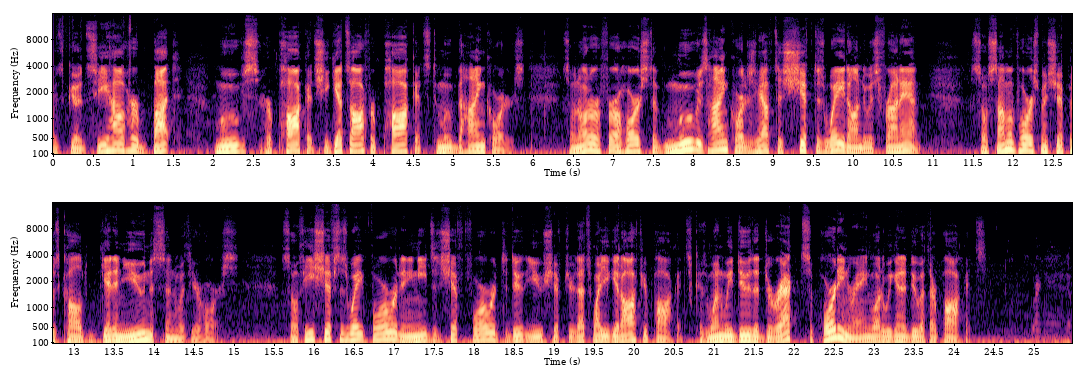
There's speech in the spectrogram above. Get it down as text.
was good. See how her butt moves her pockets. She gets off her pockets to move the hindquarters. So in order for a horse to move his hindquarters, you have to shift his weight onto his front end. So some of horsemanship is called get in unison with your horse. So if he shifts his weight forward and he needs it shift forward to do, you shift your, that's why you get off your pockets. Because when we do the direct supporting rein, what are we going to do with our pockets? We're gonna get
